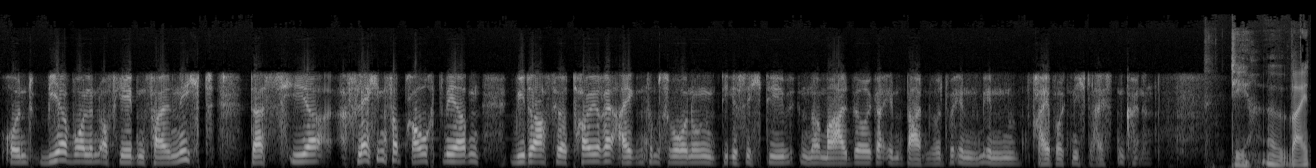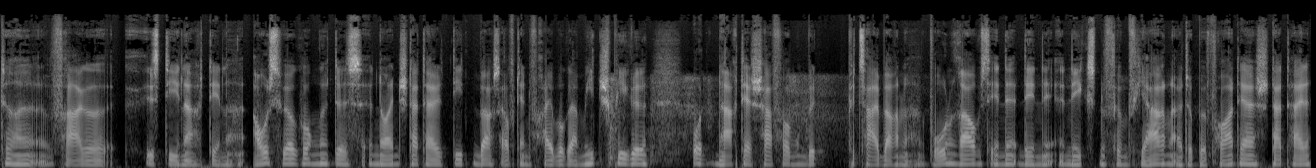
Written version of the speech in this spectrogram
Und wir wollen auf jeden Fall nicht, dass hier Flächen verbraucht werden, wieder für teure Eigentumswohnungen, die sich die Normalbürger in Baden-Württemberg, in, in Freiburg nicht leisten können. Die äh, weitere Frage ist die nach den Auswirkungen des neuen Stadtteil Dietenbachs auf den Freiburger Mietspiegel und nach der Schaffung bezahlbaren Wohnraums in den nächsten fünf Jahren, also bevor der Stadtteil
